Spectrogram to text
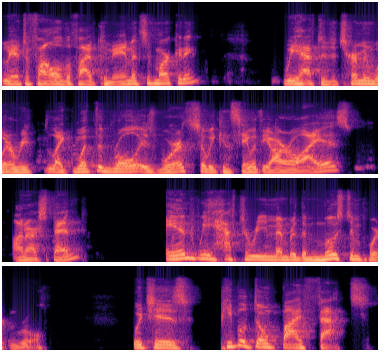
We have to follow the five commandments of marketing we have to determine what a re- like what the role is worth so we can say what the ROI is on our spend And we have to remember the most important rule, which is people don't buy facts,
